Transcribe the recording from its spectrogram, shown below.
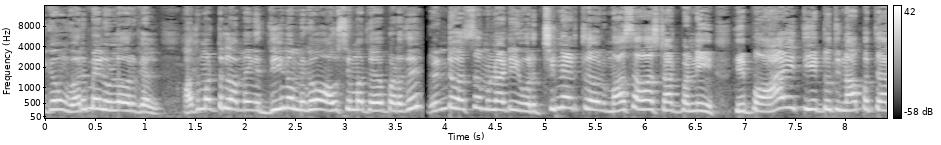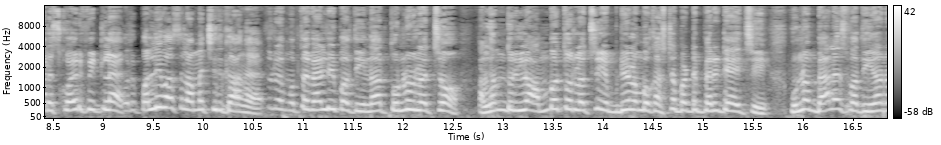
மிகவும் வறுமையில் உள்ளவர்கள். அது மட்டும் இல்லாம இங்க தீனம் மிகவும் அவசியமா தேவைப்படுது. ரெண்டு வருஷம் முன்னாடி ஒரு சின்ன இடத்துல ஒரு மாசாவா ஸ்டார்ட் பண்ணி இப்போ ஆயிரத்தி எட்நூத்தி நாற்பத்தி ஆறு ஸ்கொயர் ஃபீட்ல ஒரு பள்ளிவாசல் அமைச்சிருக்காங்க. மொத்த வேல்யூ பாத்தீங்கன்னா தொண்ணூறு லட்சம். அலமதுல்லா ஐம்பத்தொரு லட்சம் எப்படியும் நம்ம கஷ்டப்பட்டு பெருட்டி ஆயிடுச்சு இன்னும் பேலன்ஸ் பாத்தீங்கன்னா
